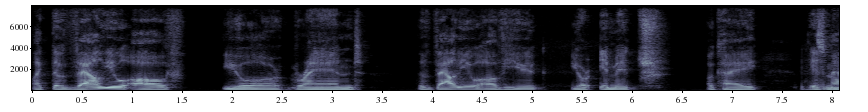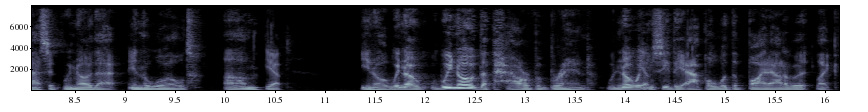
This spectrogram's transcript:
like the value of your brand, the value of you, your image, okay, is massive. We know that in the world. Um, Mm-hmm. Yep. You know, we know we know the power of a brand. We know when Yep. you see the apple with the bite out of it, like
